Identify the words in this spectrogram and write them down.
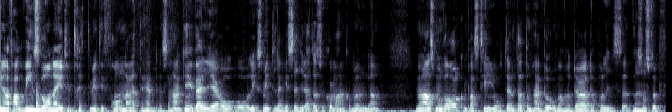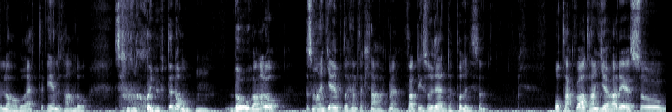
Men i alla fall, Vince Vaughn är ju typ 30 meter ifrån när detta händer. Så han kan ju välja och, och liksom inte lägga sig i detta så kommer han komma undan. Men hans moralkompass tillåter inte att de här bovarna dödar poliser Nej. som står upp för lag och rätt, enligt han då. Så han skjuter dem. Mm. Bovarna då. Som han hjälpte att hämta knark med. För att liksom rädda polisen. Och tack vare att han gör det så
